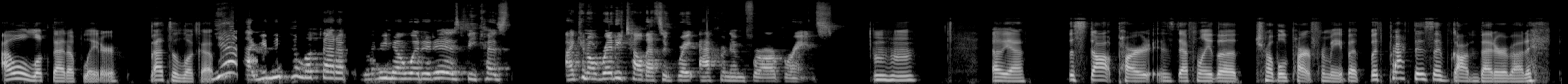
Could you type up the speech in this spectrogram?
I will look that up later. That's a look up. Yeah, you need to look that up. Let me know what it is because I can already tell that's a great acronym for our brains. Mm-hmm. Oh yeah. The stop part is definitely the troubled part for me, but with practice I've gotten better about it.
